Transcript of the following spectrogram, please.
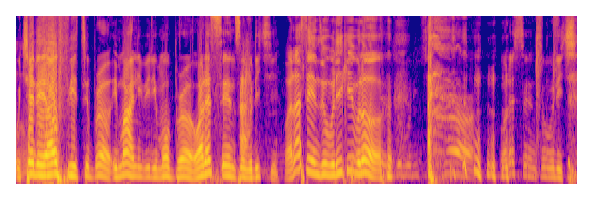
ukeneye outfit bro. Imana ibirimo bro. Warasenze buri ki? Warasenze uburiki bro? Warasenze buri ki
